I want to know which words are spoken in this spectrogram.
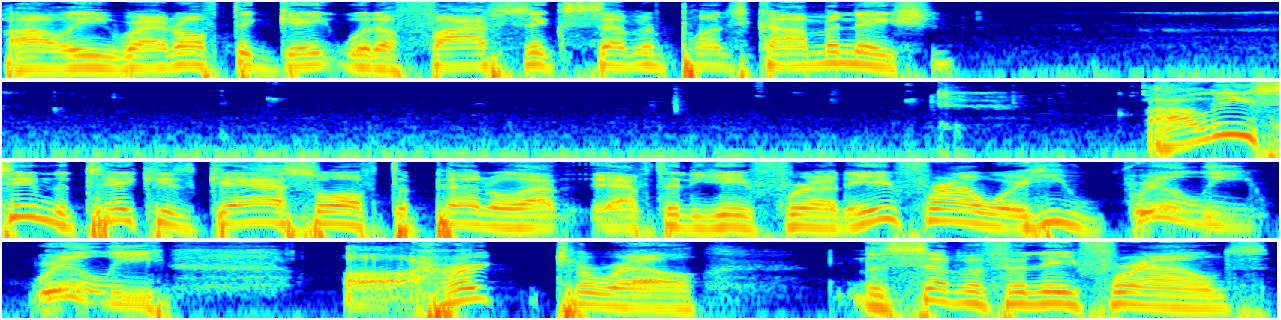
Ali right off the gate with a five, six, seven punch combination. Ali seemed to take his gas off the pedal after the eighth round. The eighth round, where he really, really uh, hurt Terrell, the seventh and eighth rounds.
